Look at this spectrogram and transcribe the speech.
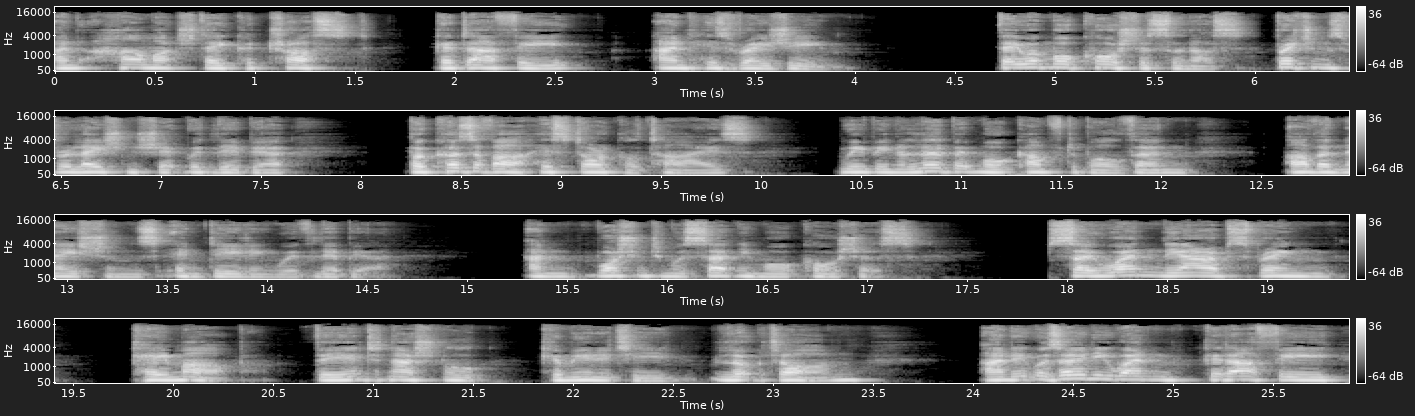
and how much they could trust Gaddafi and his regime. They were more cautious than us. Britain's relationship with Libya, because of our historical ties, we've been a little bit more comfortable than other nations in dealing with Libya. And Washington was certainly more cautious. So when the Arab Spring came up, the international community looked on, and it was only when Gaddafi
